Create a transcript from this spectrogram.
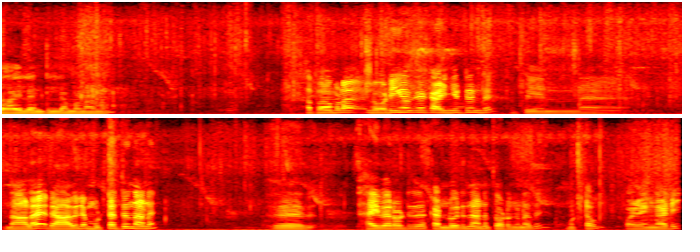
തായ്ലൻഡ് ലെമണാണ് അപ്പോൾ നമ്മളെ ലോഡിംഗ് ഒക്കെ കഴിഞ്ഞിട്ടുണ്ട്. പിന്നെ നാളെ രാവിലെ മുട്ടത്തു നിന്നാണ് ഹൈവേ റോഡിൽ നിന്ന് കണ്ണൂരിൽ നിന്നാണ് തുടങ്ങുന്നത്. മുട്ടം പഴയങ്ങാടി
